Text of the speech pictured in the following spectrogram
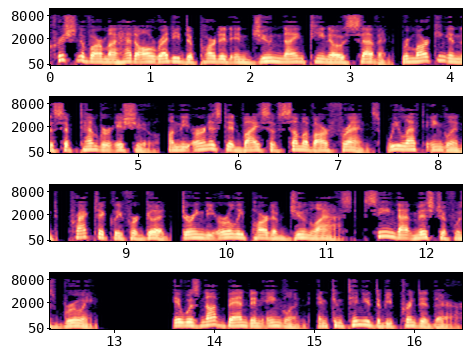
Krishnavarma had already departed in June 1907, remarking in the September issue, on the earnest advice of some of our friends, we left England, practically for good, during the early part of June last, seeing that mischief was brewing. It was not banned in England, and continued to be printed there.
